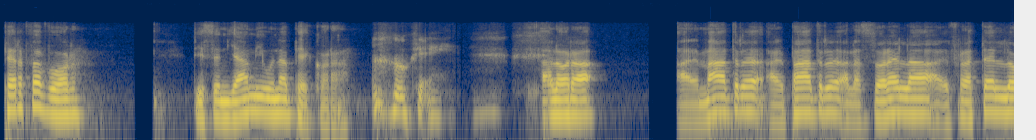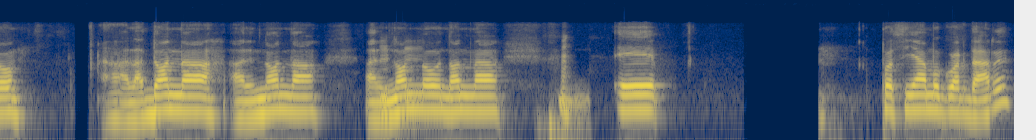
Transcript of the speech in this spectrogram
per favore, disegnami una pecora. Mhm. Ok. Allora, al madre, al padre, alla sorella, al fratello, alla donna, al nonna, al Mhm. nonno, nonna, e possiamo guardare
